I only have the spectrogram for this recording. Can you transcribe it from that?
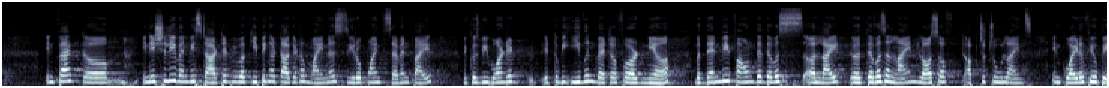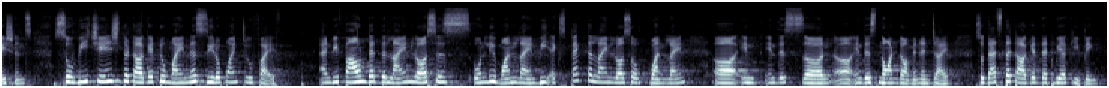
In fact, um, initially when we started, we were keeping a target of minus 0.75 because we wanted it to be even better for near. But then we found that there was a light, uh, there was a line loss of up to two lines in quite a few patients. So we changed the target to minus 0.25. And we found that the line loss is only one line. We expect a line loss of one line uh, in, in this, uh, uh, in this non-dominant eye. So that's the target that we are keeping.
